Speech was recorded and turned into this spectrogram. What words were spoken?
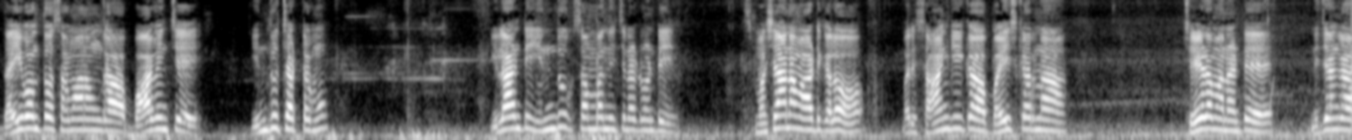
దైవంతో సమానంగా భావించే హిందూ చట్టము ఇలాంటి హిందూకు సంబంధించినటువంటి శ్మశాన వాటికలో మరి సాంఘిక బహిష్కరణ చేయడం అనంటే నిజంగా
